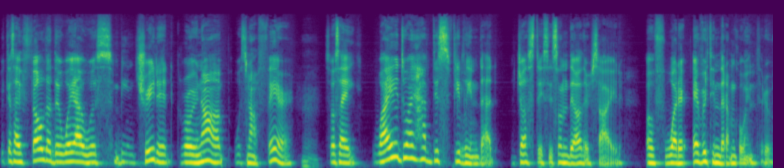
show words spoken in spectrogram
because I felt that the way I was being treated growing up was not fair. Hmm. So I was like, why do I have this feeling that justice is on the other side of what everything that I'm going through?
